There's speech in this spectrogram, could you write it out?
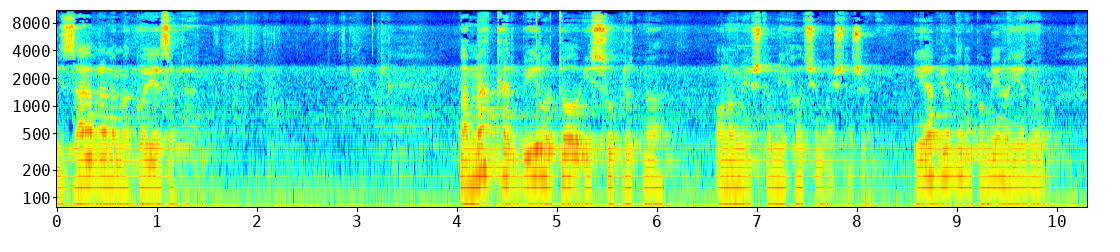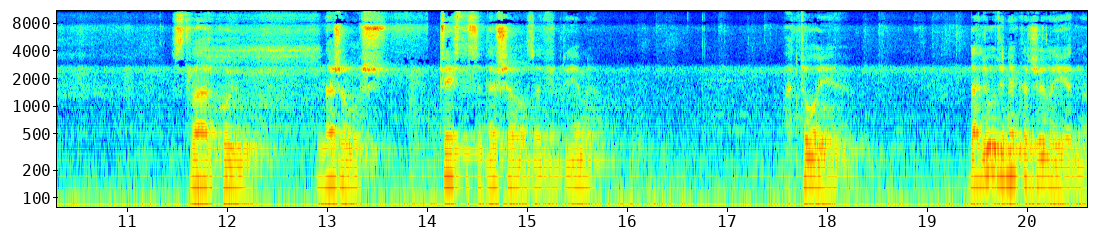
i zabranama koje je zabranio. Pa makar bilo to i suprotno onome što mi hoćemo i što želimo. I ja bih ovdje napomenuo jednu stvar koju, nažalost, često se dešava u zadnje vrijeme, a to je da ljudi nekad žele jedno,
